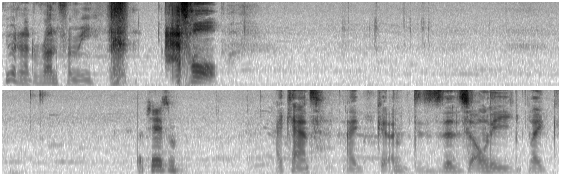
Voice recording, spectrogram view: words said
You better not run from me, asshole. Chase him. I can't. I this is the only like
